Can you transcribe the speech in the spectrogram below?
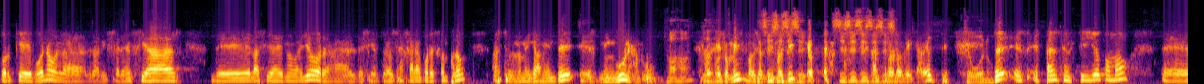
porque bueno, las diferencias de la ciudad de Nueva York al desierto del Sahara, por ejemplo, astronómicamente es ninguna. Es, lo mismo, es el mismo sitio. Sí, sí, sí, astronómicamente. Qué bueno. es, tan sencillo como eh,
